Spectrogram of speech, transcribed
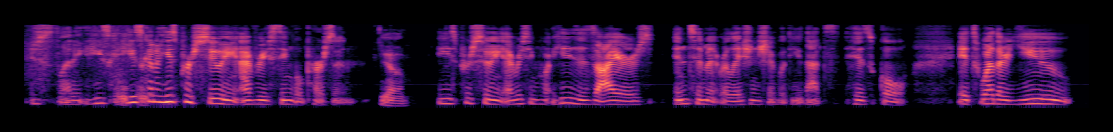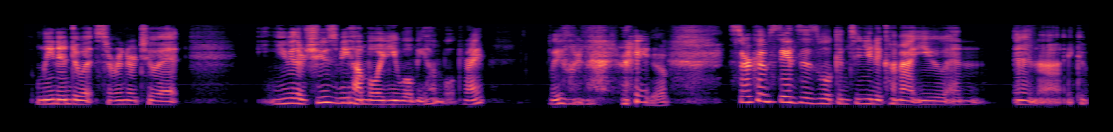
just letting he's he's gonna he's pursuing every single person. Yeah. He's pursuing every single he desires intimate relationship with you. That's his goal. It's whether you lean into it, surrender to it. You either choose to be humble or you will be humbled, right? We've learned that, right? Yep. Circumstances will continue to come at you, and and uh, it could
